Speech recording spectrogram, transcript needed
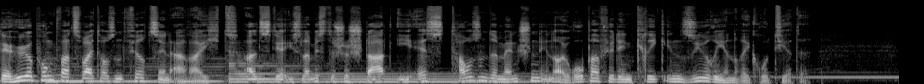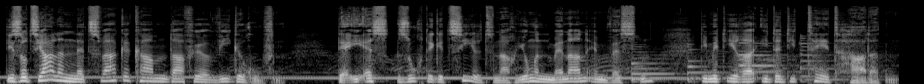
Der Höhepunkt war 2014 erreicht, als der islamistische Staat IS tausende Menschen in Europa für den Krieg in Syrien rekrutierte. Die sozialen Netzwerke kamen dafür wie gerufen. Der IS suchte gezielt nach jungen Männern im Westen, die mit ihrer Identität haderten.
